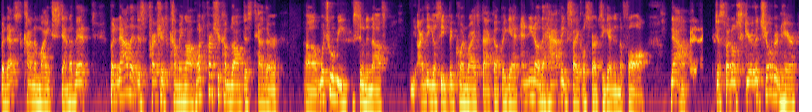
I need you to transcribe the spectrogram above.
but that's kind of my extent of it. But now that this pressure is coming off, once pressure comes off this tether, uh, which will be soon enough, I think you'll see Bitcoin rise back up again. And you know, the halving cycle starts again in the fall. Now, just so I don't scare the children here,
